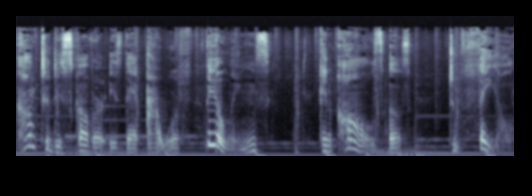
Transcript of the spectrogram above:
come to discover is that our feelings can cause us to fail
